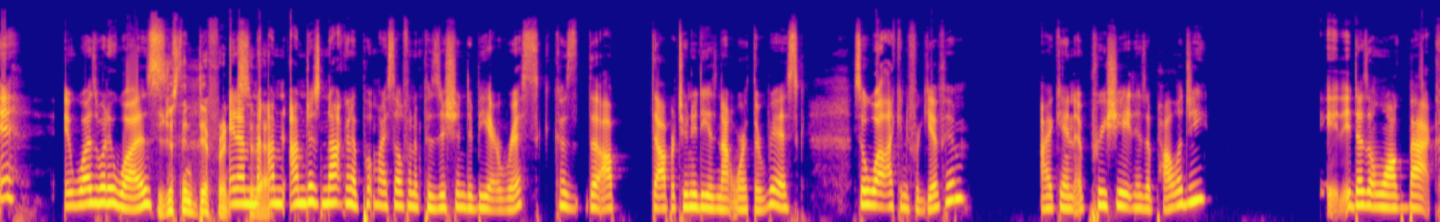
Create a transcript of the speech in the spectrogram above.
eh, it was what it was You're just indifferent and I'm not. I'm I'm just not going to put myself in a position to be at risk because the op- the opportunity is not worth the risk. So while I can forgive him, I can appreciate his apology. It, it doesn't walk back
